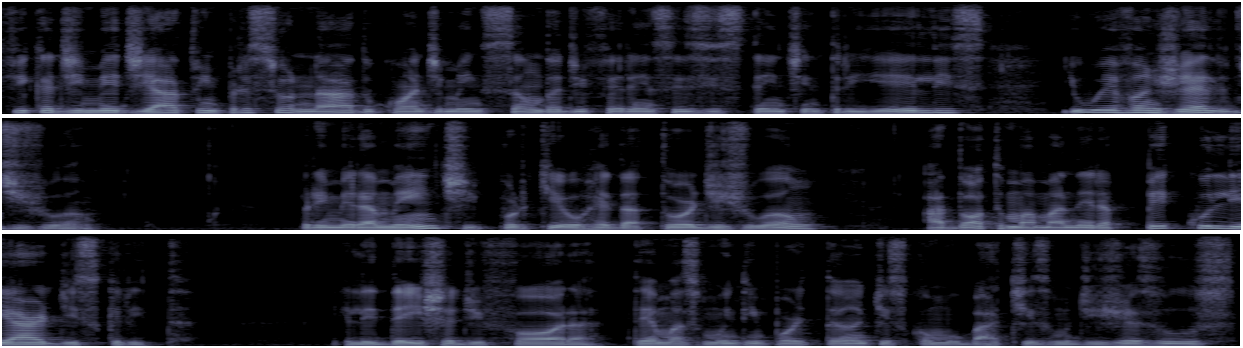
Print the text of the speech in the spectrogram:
fica de imediato impressionado com a dimensão da diferença existente entre eles e o Evangelho de João. Primeiramente, porque o redator de João adota uma maneira peculiar de escrita. Ele deixa de fora temas muito importantes como o batismo de Jesus,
